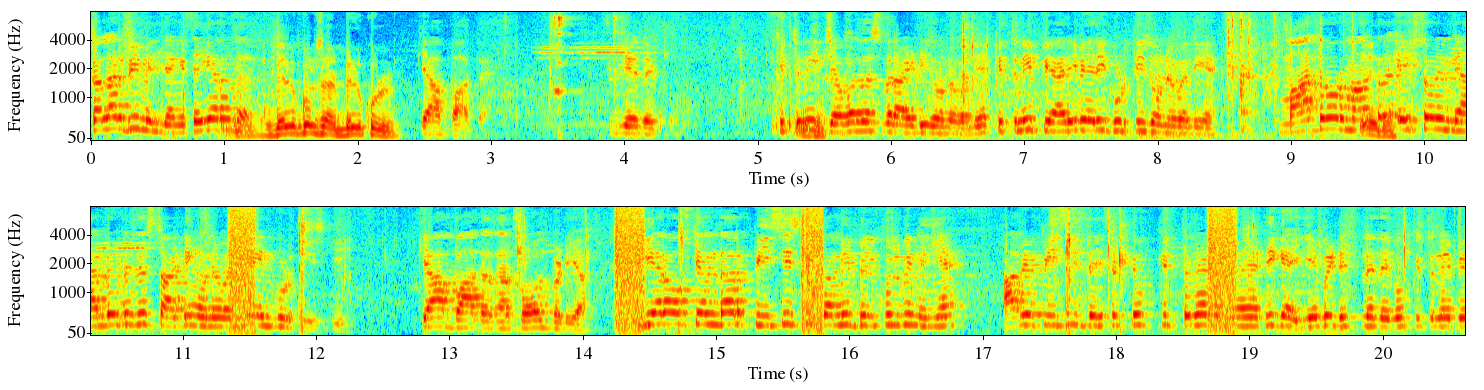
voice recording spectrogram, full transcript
कलर भी मिल जाएँगे सही कह रहा हूँ सर बिल्कुल सर बिल्कुल। क्या बात है। ये देखो कितनी ज़बरदस्त वैरायटीज होने वाली है कितनी प्यारी प्यारी कुर्तीज होने वाली है। मात्र और मात्र एक सौ निन्यानवे रुपए से स्टार्टिंग होने वाली है इन कुर्तीज की। क्या बात है सर बहुत बढ़िया। ये रहा उसके अंदर पीसीस की कमी बिल्कुल भी नहीं है। आप ये पीसीस देख सकते हो कितने बने हैं ठीक है? ये भी डिस्प्ले देखो कितने पे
